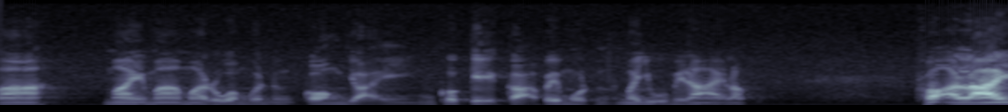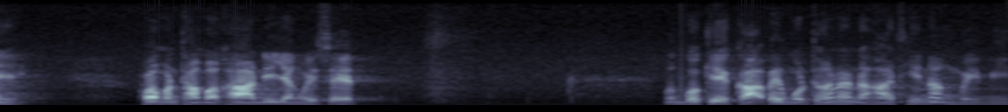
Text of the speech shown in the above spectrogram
มาไม่มามารวมกันหนึ่งกองใหญ่ ก็เกะกะไปหมดมาอยู่ไม่ได้แล้วเพราะอะไร เพราะมันทำอาคารนี้ยังไม่เสร็จ มันก็เกะกะไปหมดทั้งนั้นนะหาที่นั่งไม่มี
